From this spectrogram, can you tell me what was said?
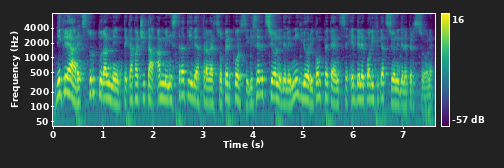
di creare strutturalmente capacità amministrative attraverso percorsi di selezione delle migliori competenze e delle qualificazioni delle persone,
